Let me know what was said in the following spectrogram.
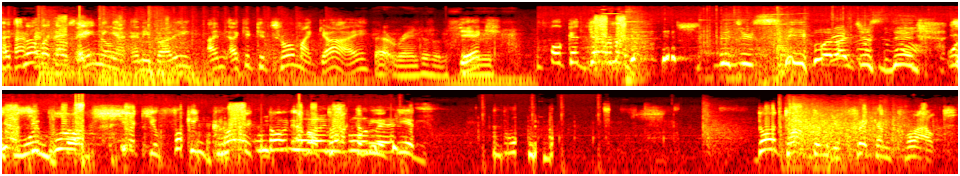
It's not like I was aiming at anybody. I, I could control my guy. That range is absurd. Dick. Fucking German! Did you see what I just did? With Yes, you blew up shit, you fucking great! Don't ever talk to me again! Don't talk to me, you freaking kraut!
